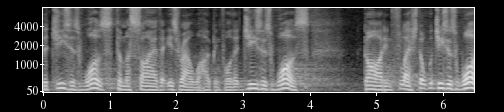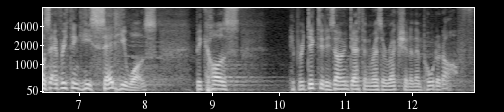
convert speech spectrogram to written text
That Jesus was the Messiah that Israel were hoping for, that Jesus was God in flesh, that Jesus was everything he said he was because he predicted his own death and resurrection and then pulled it off.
